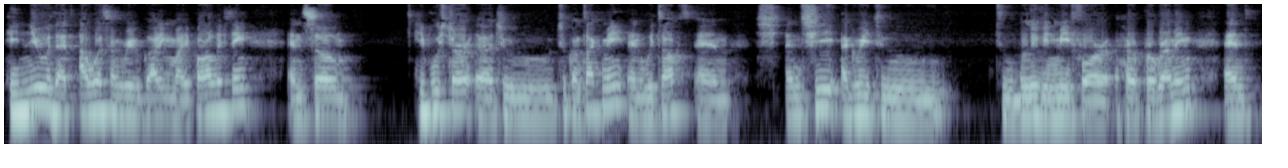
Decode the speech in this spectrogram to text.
he knew that I was hungry regarding my powerlifting. And so he pushed her uh, to, to contact me and we talked and, and she agreed to, to believe in me for her programming. And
